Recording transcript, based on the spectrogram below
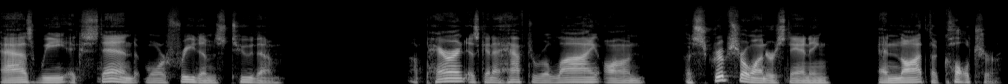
as we extend more freedoms to them. A parent is going to have to rely on a scriptural understanding and not the culture.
